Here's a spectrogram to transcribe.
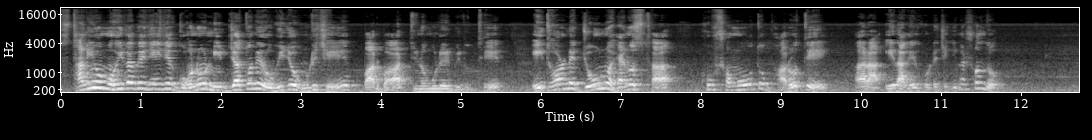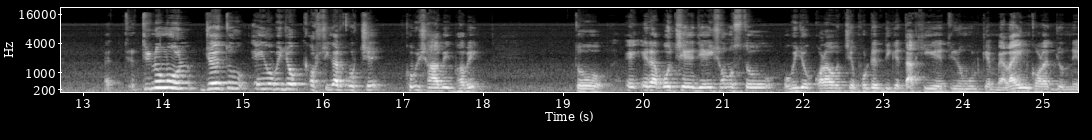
স্থানীয় মহিলাদের যে যে গণ নির্যাতনের অভিযোগ উঠেছে, বারবার তৃণমূলের বিরুদ্ধে, এই ধরনের যৌন হেনস্থা খুব সম্ভবত ভারতে আর এর আগে ঘটেছে কিনা সন্দেহ। তৃণমূল যেহেতু এই অভিযোগ অস্বীকার করছে, খুবই স্বাভাবিকভাবেই। তো এরা বলছে যে এই সমস্ত অভিযোগ করা হচ্ছে, ভোটের দিকে তাকিয়ে তৃণমূলকে মেলাইন করার জন্যে।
